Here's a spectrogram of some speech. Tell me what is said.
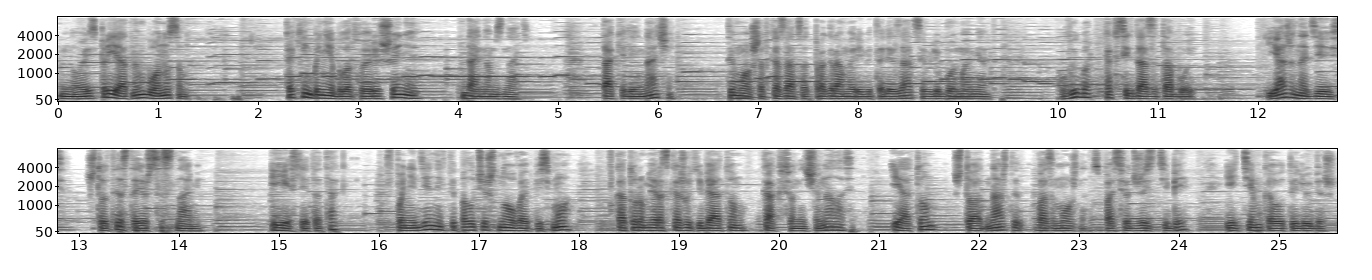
но и с приятным бонусом. Каким бы ни было твое решение, дай нам знать. Так или иначе, ты можешь отказаться от программы ревитализации в любой момент. Выбор, как всегда, за тобой. Я же надеюсь, что ты остаешься с нами. И если это так, в понедельник ты получишь новое письмо в котором я расскажу тебе о том, как все начиналось, и о том, что однажды, возможно, спасет жизнь тебе и тем, кого ты любишь.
